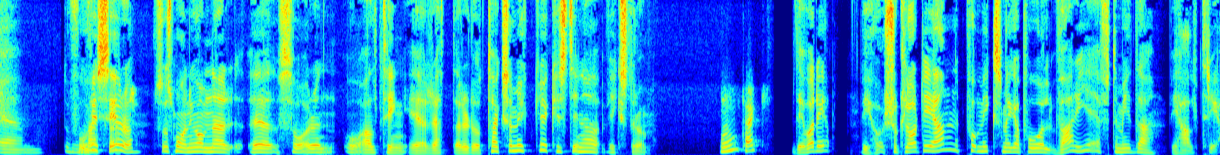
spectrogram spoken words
Eh, då får vi se då så småningom när eh, svaren och allting är rättare då. Tack så mycket Kristina Wikström. Mm, tack. Det var det. Vi hörs såklart igen på Mix Megapol varje eftermiddag vid halv tre.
